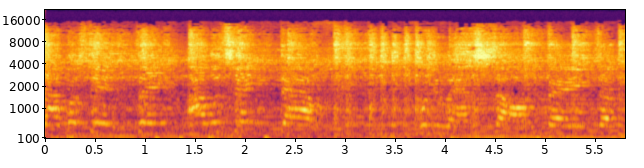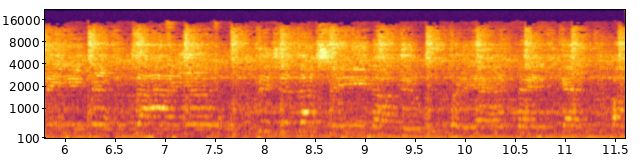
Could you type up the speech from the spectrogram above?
I was think I would down. Song of the desire. Visions I've seen of you, pretty and pink and of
